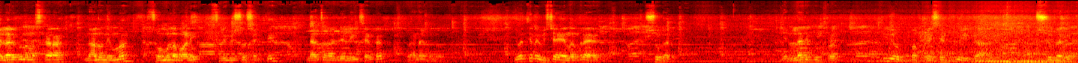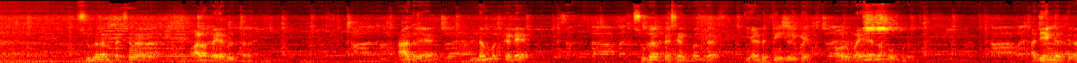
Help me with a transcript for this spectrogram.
ಎಲ್ಲರಿಗೂ ನಮಸ್ಕಾರ. ನಾನು ನಿಮ್ಮ Somulamani Shri Vishwashakti natural healing centre, Ranebennur. ಇವತ್ತಿನ ವಿಷಯ ಏನಂದರೆ, ಶುಗರ್. ಎಲ್ಲರಿಗೂ ಪ್ರತಿಯೊಬ್ಬ ಪೇಷಂಟ್ಗೂ ಈಗ ಶುಗರ್ ಇದೆ. ಶುಗರ್ ಅಂದ ತಕ್ಷಣ ಭಾಳ ಭಯ ಬೀಳ್ತಾರೆ. ಆದರೆ ನಮ್ಮ ಕಡೆ ಶುಗರ್ ಪೇಷಂಟ್ ಬಂದರೆ ಎರಡು ತಿಂಗಳಿಗೆ ಅವ್ರ ಭಯ ಎಲ್ಲ ಹೋಗ್ಬಿಡುತ್ತೆ. ಅದು ಹೆಂಗಂತೀರ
